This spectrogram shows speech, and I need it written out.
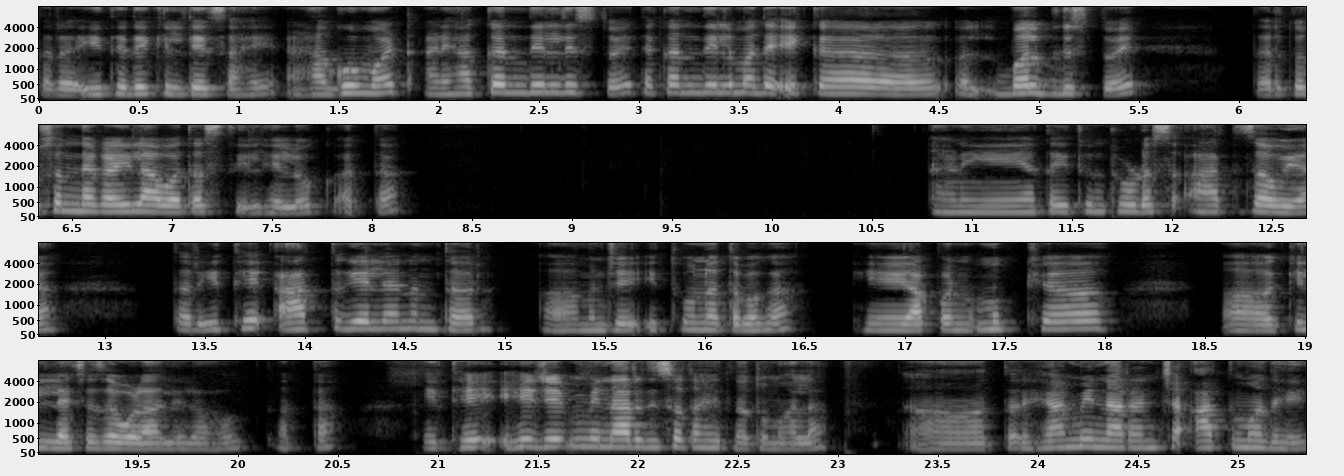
तर इथे देखील तेच आहे. आणि हा घुमट आणि हा कंदील दिसतोय. त्या कंदीलमध्ये एक बल्ब दिसतोय. तर तो संध्याकाळी लावत असतील हे लोक आत्ता आणि आता इथून थोडंसं आत जाऊया. तर इथे आत गेल्यानंतर म्हणजे इथून आता बघा हे आपण मुख्य किल्ल्याच्या जवळ आलेलो आहोत आत्ता इथे हे जे मिनार दिसत आहेत ना तुम्हाला तर ह्या मिनारांच्या आतमध्ये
